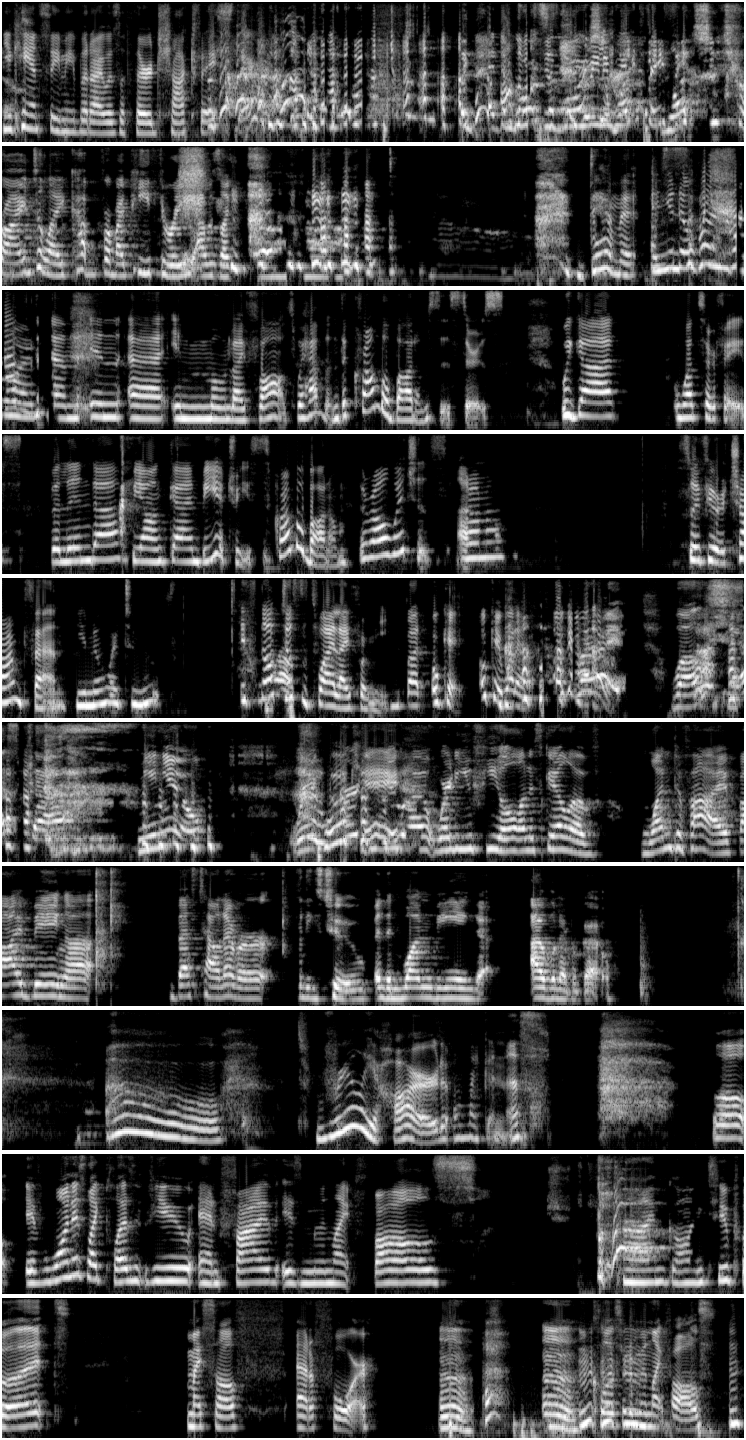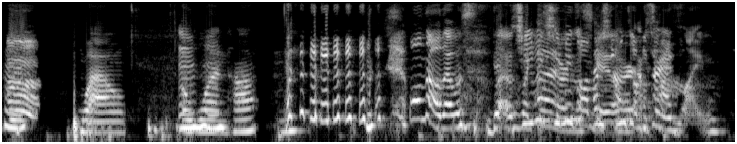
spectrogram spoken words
you can't see me, but I was a third shocked face there. Like, the All of more- just the more really she- blank faces. Once she tried to like come for my P three, I was like, Damn it! And I'm you know we have them in uh, in Moonlight Falls. We have them, the Crumplebottom sisters. We got what's her face, Belinda, Bianca, and Beatrice. Crumplebottom. They're all witches. I don't know. So if you're a Charmed fan, you know where to move. It's not just the Twilight for me, but okay, okay, whatever. Okay, whatever. right. Well, Jessica, me and you. Where, where, Okay. do you, uh, where do you feel on a scale of one to five? Five being uh, best town ever for these two, and then one being I will never go. Oh, it's really hard. Oh my goodness. Well, if one is like Pleasant View and five is Moonlight Falls, I'm going to put myself at a four, Mm. Mm. closer to Moonlight Falls. Mhm. Mm. Wow, a Mhm. one, huh? well, no, that was that was She like was, she was on the, she start. I'm sorry. timeline.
